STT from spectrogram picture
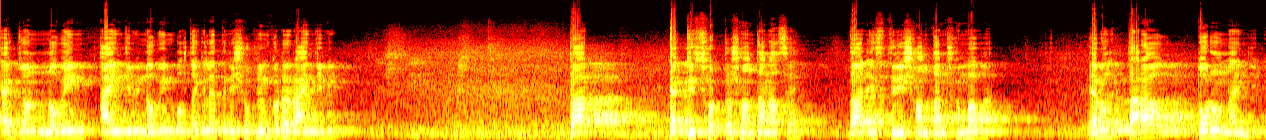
একজন নবীন আইনজীবী, নবীন বলতে গেলে তিনি সুপ্রিম কোর্টের আইনজীবী। তার একটি ছোট্ট সন্তান আছে, তার স্ত্রী সন্তান সম্ভাবনা এবং তারাও তরুণ আইনজীবী।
